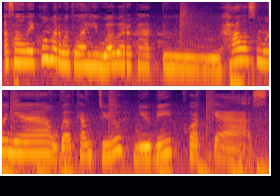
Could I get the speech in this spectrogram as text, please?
Assalamualaikum warahmatullahi wabarakatuh. Halo semuanya, welcome to Newbie Podcast.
